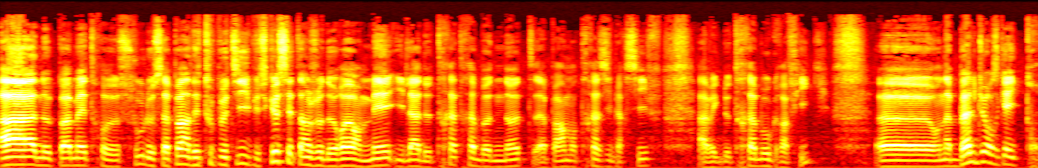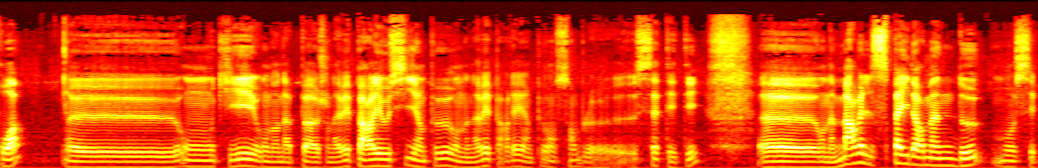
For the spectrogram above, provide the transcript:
à ne pas mettre sous le sapin des tout petits puisque c'est un jeu d'horreur mais il a de très très bonnes notes apparemment très immersif avec de très beaux graphiques euh, on a Baldur's Gate 3 euh, on, qui est, on en a pas, j'en avais parlé aussi un peu, on en avait parlé un peu ensemble euh, cet été. on a Marvel Spider-Man 2, bon, c'est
